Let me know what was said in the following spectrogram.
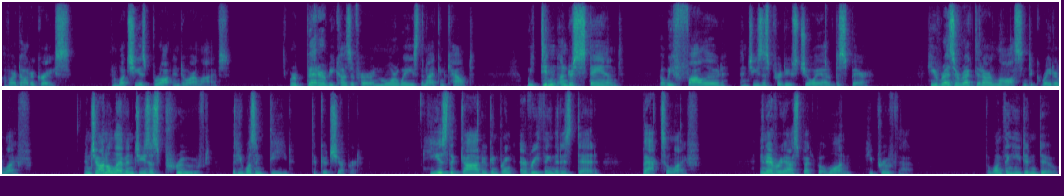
of our daughter Grace and what she has brought into our lives. We're better because of her in more ways than I can count. We didn't understand, but we followed, and Jesus produced joy out of despair. He resurrected our loss into greater life. In John 11, Jesus proved that he was indeed the Good Shepherd. He is the God who can bring everything that is dead back to life. In every aspect but one, he proved that. The one thing he didn't do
